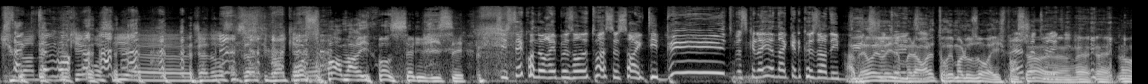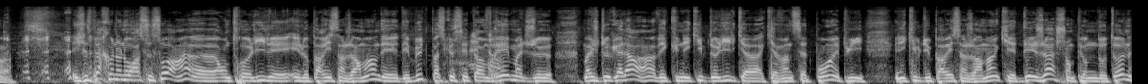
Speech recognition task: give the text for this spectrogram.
tu veux un Air aussi, euh, Jeannot, c'est ça? Tu veux un cadeau Bonsoir Marion, salut JC. Tu sais qu'on aurait besoin de toi ce soir avec tes buts, parce que là, il y en a quelques-uns des buts. Ah ben oui, oui, non, mais alors là, t'aurais mal aux oreilles, je pense. Ah, je hein, dis. ouais, ouais, non. Et j'espère qu'on en aura ce soir, hein, euh, entre Lille et, et le Paris Saint-Germain, des, des buts, parce que c'est un vrai match de, match de gala, hein, avec une équipe de Lille qui a, qui a 27 points, et puis une équipe du Paris Saint-Germain qui est déjà championne d'automne,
